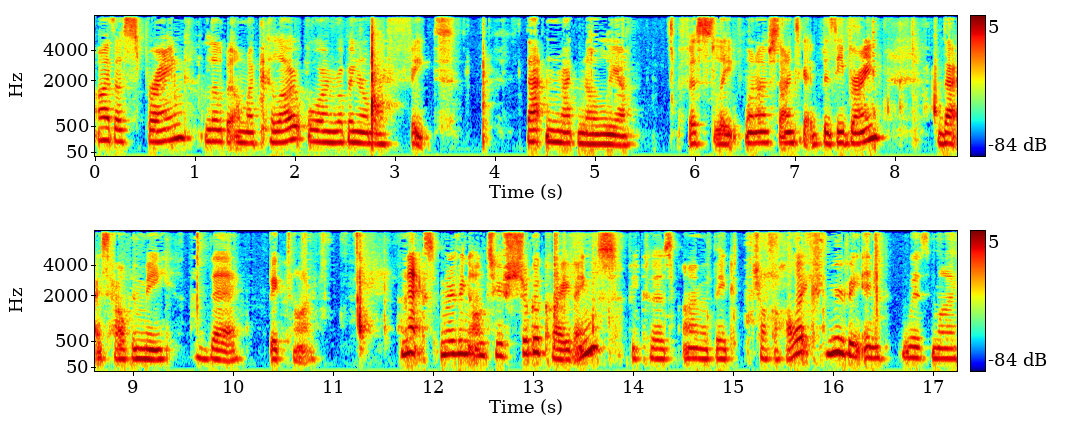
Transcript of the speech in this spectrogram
either spraying a little bit on my pillow or I'm rubbing it on my feet. That and magnolia for sleep. When I'm starting to get busy brain, that is helping me there big time. Next, moving on to sugar cravings because I'm a big chocoholic. Moving in with my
